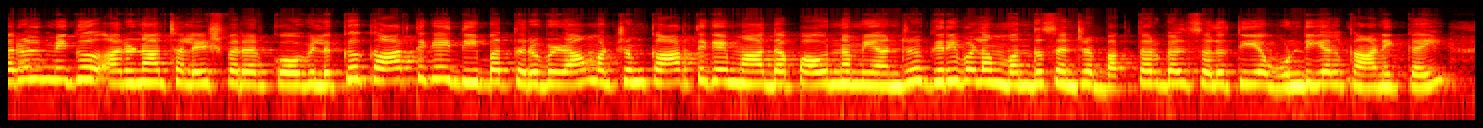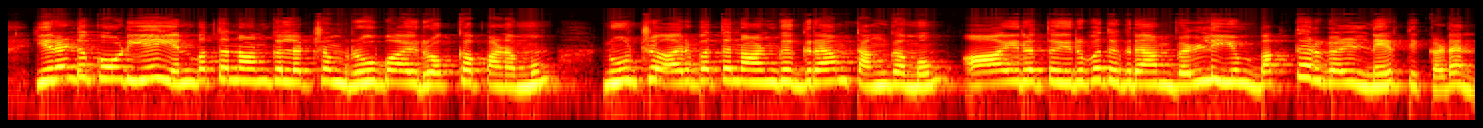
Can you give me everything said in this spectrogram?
அருள்மிகு அருணாச்சலேஸ்வரர் கோவிலுக்கு கார்த்திகை தீப திருவிழா மற்றும் கார்த்திகை மாத பௌர்ணமி அன்று கிரிவலம் வந்து சென்ற பக்தர்கள் செலுத்திய உண்டியல் காணிக்கை இரண்டு கோடியே எண்பத்து நான்கு லட்சம் ரூபாய் ரொக்க பணமும் நூற்று அறுபத்து நான்கு கிராம் தங்கமும் ஆயிரத்து இருபது கிராம் வெள்ளியும் பக்தர்கள் நேர்த்திக்கடன்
